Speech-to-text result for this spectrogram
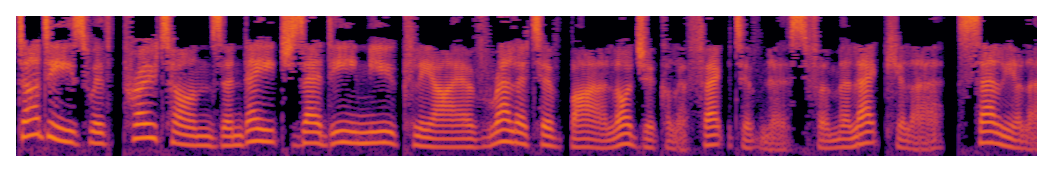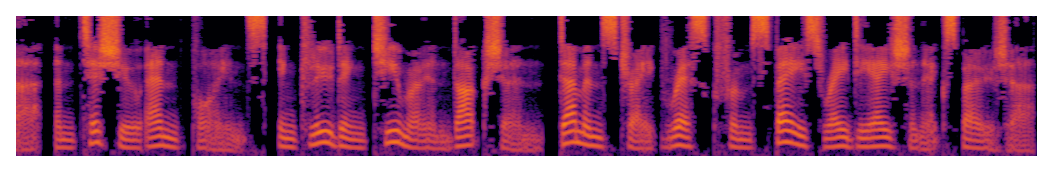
Studies with protons and HZE nuclei of relative biological effectiveness for molecular, cellular, and tissue endpoints, including tumor induction, demonstrate risk from space radiation exposure.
